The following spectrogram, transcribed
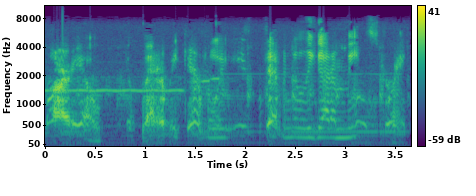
Mario, you better be careful. He's definitely got a mean streak.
